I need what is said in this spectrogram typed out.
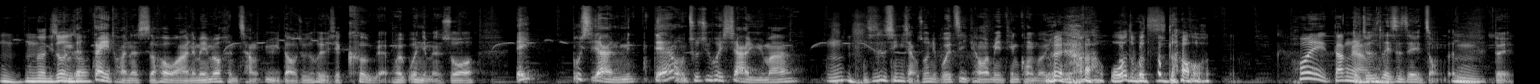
嗯嗯，你说你在带团的时候啊，你们有没有很常遇到，就是会有些客人会问你们说：“哎、欸，布希啊，你们等一下我们出去会下雨吗？”嗯，你是不是心里想说你不会自己看外面天空的雨对？啊、我怎么知道？会，当然就是类似这一种的。嗯，对。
